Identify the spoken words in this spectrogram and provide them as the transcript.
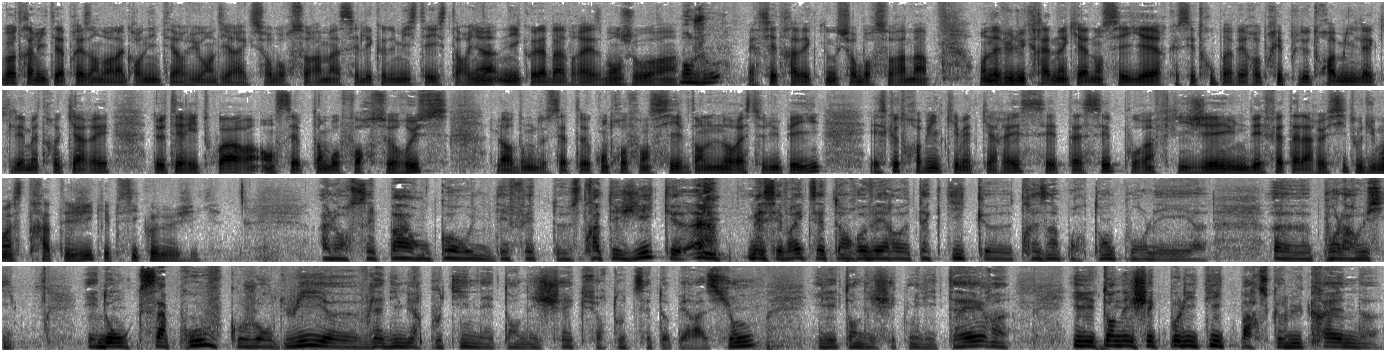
Votre invité à présent dans la grande interview en direct sur Boursorama, c'est l'économiste et historien Nicolas Bavrez. Bonjour. Bonjour. Merci d'être avec nous sur Boursorama. On a vu l'Ukraine qui a annoncé hier que ses troupes avaient repris plus de 3000 km de territoire en septembre aux forces russes lors donc de cette contre-offensive dans le nord-est du pays. Est-ce que 3000 km c'est assez pour infliger une défaite à la Russie, ou du moins stratégique et psychologique? Alors c'est pas encore une défaite stratégique, mais c'est vrai que c'est un revers tactique euh, très important pour, les, euh, euh, pour la Russie. Et donc ça prouve qu'aujourd'hui, Vladimir Poutine est en échec sur toute cette opération, il est en échec militaire, il est en échec politique parce que l'Ukraine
